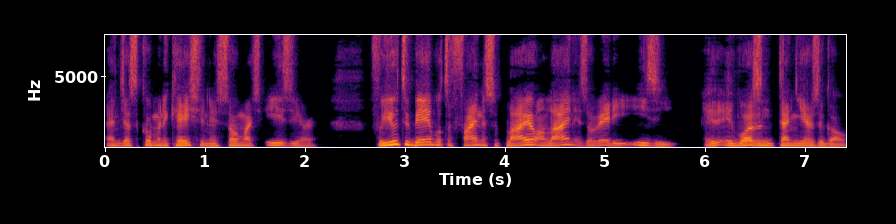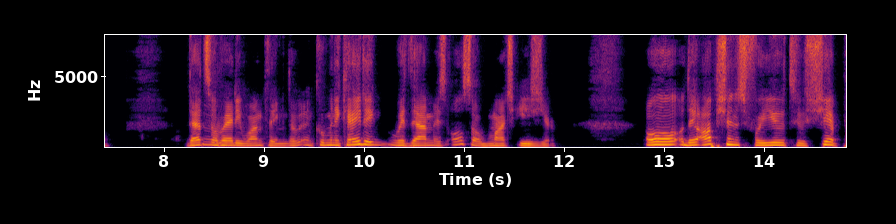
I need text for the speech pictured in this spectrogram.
and just communication is so much easier. For you to be able to find a supplier online is already easy. It, it wasn't 10 years ago. That's mm. already one thing. And communicating with them is also much easier. All the options for you to ship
